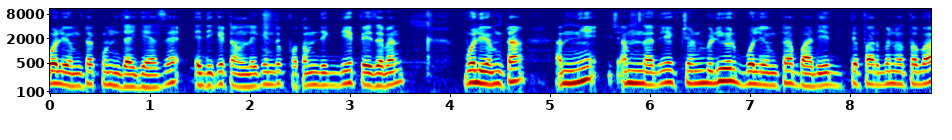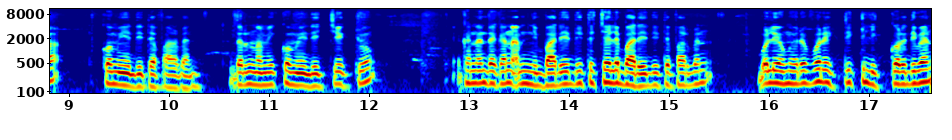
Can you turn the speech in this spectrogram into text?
ভলিউমটা কোন জায়গায় আছে। এদিকে টানলে কিন্তু প্রথম দিক দিয়ে পেয়ে যাবেন ভলিউমটা আপনি আপনার রিয়েকশন ভিডিওর ভলিউমটা বাড়িয়ে দিতে পারবেন অথবা কমিয়ে দিতে পারবেন। ধরুন আমি কমিয়ে দিচ্ছি একটু। এখানে দেখেন আপনি বাড়িয়ে দিতে চাইলে বাড়িয়ে দিতে পারবেন। ভলিউমের উপর একটি ক্লিক করে দিবেন।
